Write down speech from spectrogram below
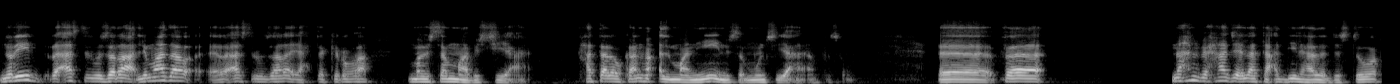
نريد رئاسة الوزراء لماذا رئاسة الوزراء يحتكرها ما يسمى بالشيعة؟ حتى لو كانوا علمانيين يسمون شيعة أنفسهم. آه، فنحن بحاجة إلى تعديل هذا الدستور.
